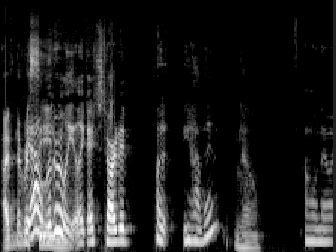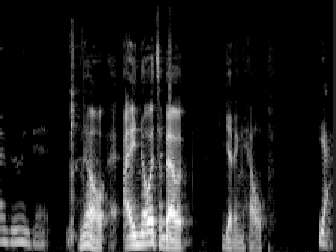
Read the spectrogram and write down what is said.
I've never seen. Yeah, seen literally. Like I started uh, you haven't? No. Oh no, I ruined it. No. I- know it's about getting help. Yeah.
